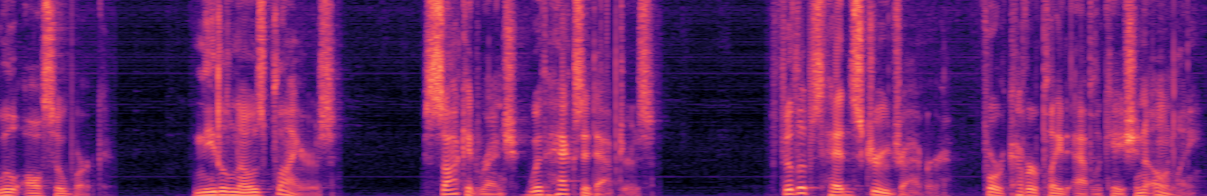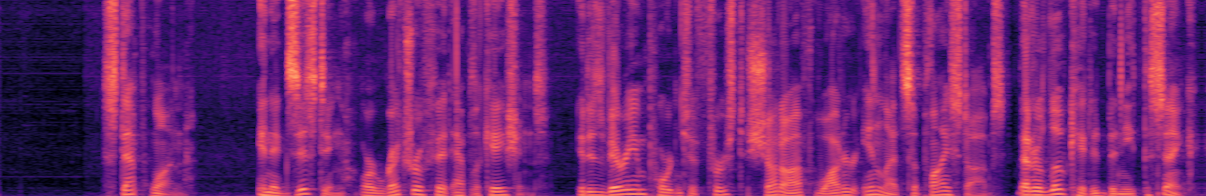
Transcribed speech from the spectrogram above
will also work. Needle nose pliers, socket wrench with hex adapters, Phillips head screwdriver for cover plate application only. Step 1. In existing or retrofit applications, it is very important to first shut off water inlet supply stops that are located beneath the sink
